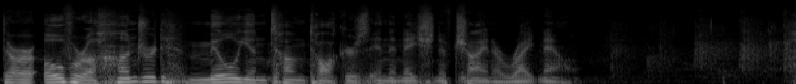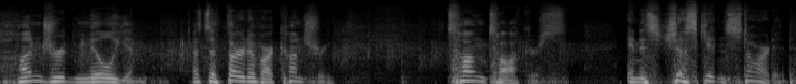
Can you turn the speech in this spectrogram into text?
There are over 100 million tongue talkers in the nation of China right now. 100 million. That's a third of our country. Tongue talkers. And it's just getting started.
